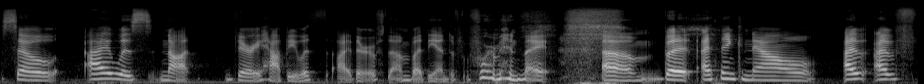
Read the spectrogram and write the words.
so i was not very happy with either of them by the end of before midnight um but i think now i've i've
